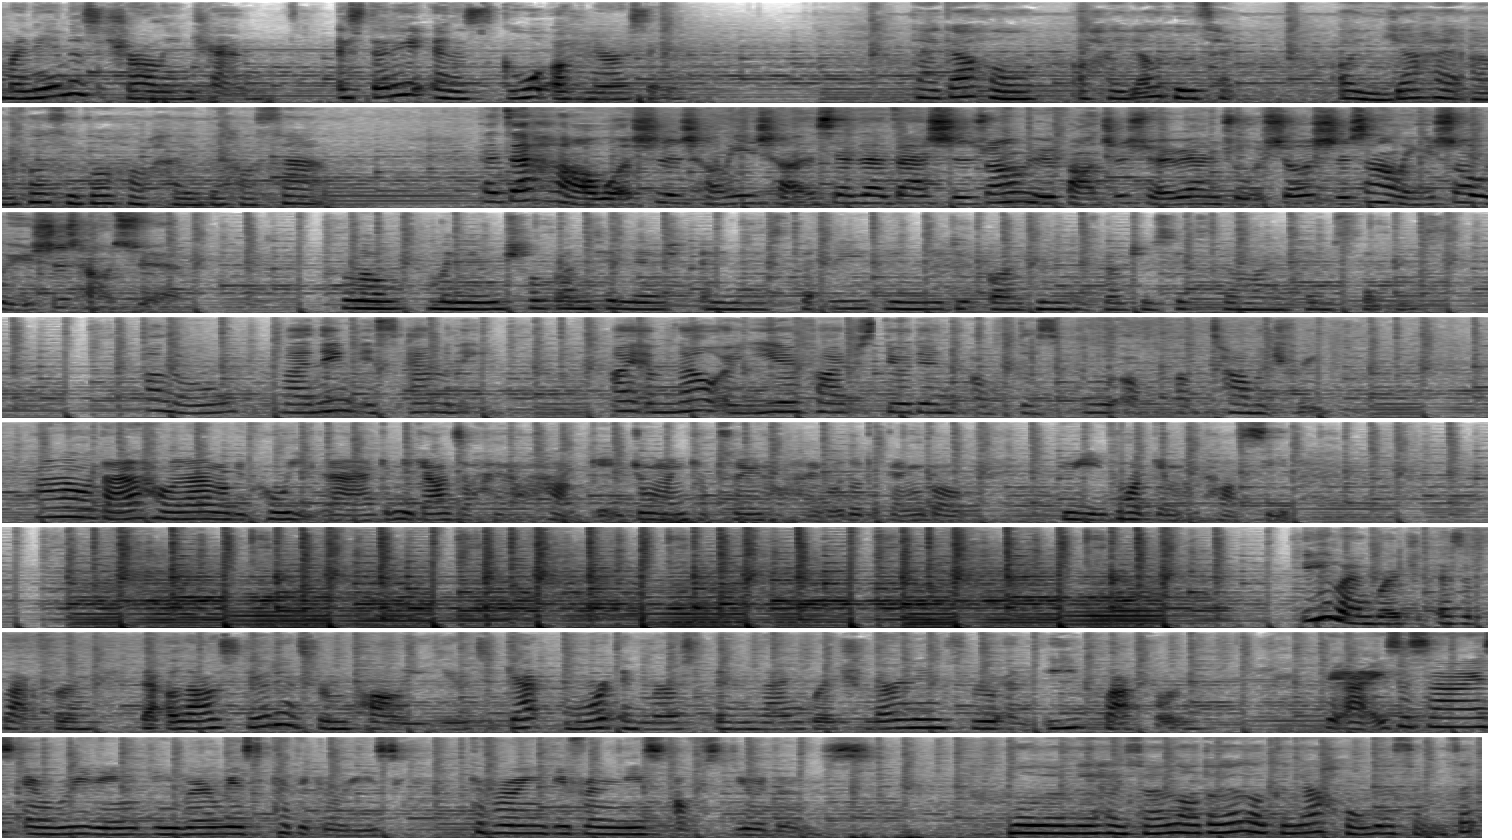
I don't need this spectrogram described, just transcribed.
My name is Charlene Chan. I study in the School of Nursing. 大家好，我系邱晓晴，我而家系眼科视光学系嘅学生。大家好，我是陈立成，现在在时装与纺织学院主修时尚零售与市场学。 Hello, my name is Shobhan Tilesh and I study in the Department of Logistics and Maritime Studies. Hello, my name is Emily. I am now a Year 5 student of the School of Optometry. Hello，大家好啦，我叫 Chloe 啦，咁而家我就喺學校嘅中文及雙語學系嗰度讀緊個語言科學嘅文學士。eLanguage is a platform that allows students from PolyU to get more immersed in language learning through an e-platform. There are exercise and reading in various categories, covering different needs of students. 無論你係想攞到一個更加好嘅成績，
